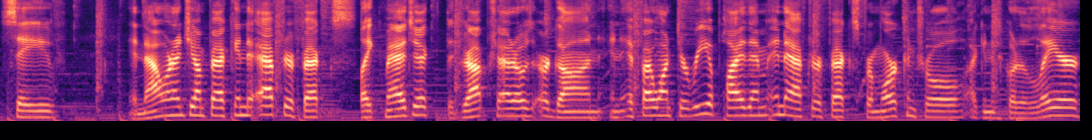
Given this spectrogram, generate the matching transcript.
Save, and now when I jump back into After Effects, like magic, the drop shadows are gone, and if I want to reapply them in After Effects for more control, I can just go to the Layer,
